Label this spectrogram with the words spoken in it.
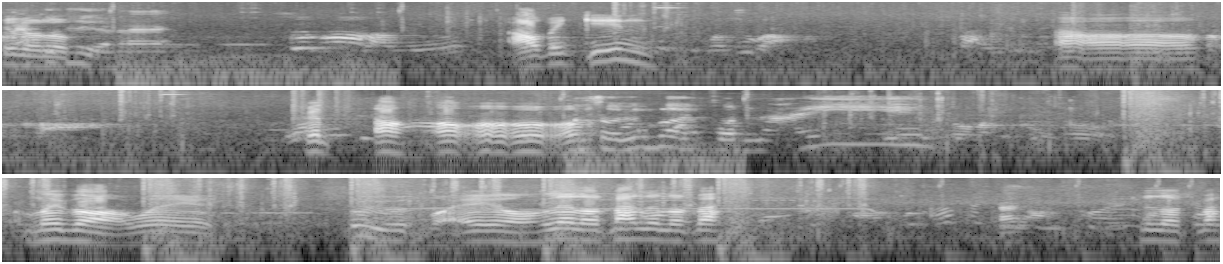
จะโดนหลบกูถืออะไรเอาไปกินเอ๋อาเอาเอา ก็เอาเอาเอาเอากเอาระสุนระเบิดคนไหนไม่บอกเว้ยอือบอกไอ้โองเลื่อนรถป่ะเลื่อนรถป่ะฮะเลื่อนรถป่ะ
